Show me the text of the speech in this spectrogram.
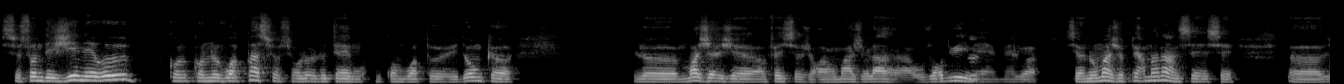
Ce sont des généreux qu'on qu'on ne voit pas sur, sur le, le terrain, qu'on voit peu. Et donc, euh, le, moi, j'ai, j'ai- en fait, je rends hommage là aujourd'hui, Mm. mais, c'est un hommage permanent. C'est, euh,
